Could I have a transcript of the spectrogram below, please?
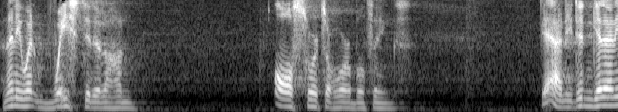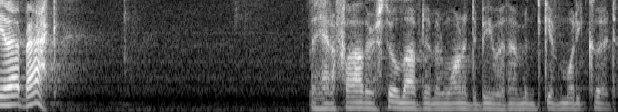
And then he went and wasted it on all sorts of horrible things. Yeah, and he didn't get any of that back. But he had a father who still loved him and wanted to be with him and give him what he could,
